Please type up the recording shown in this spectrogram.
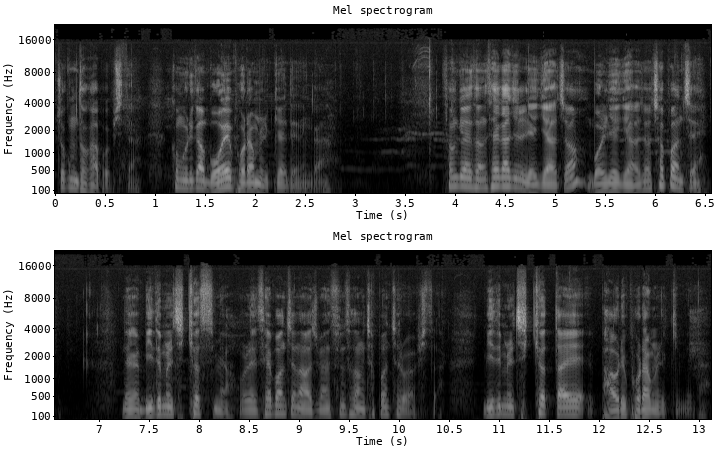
조금 더 가봅시다. 그럼 우리가 뭐에 보람을 느껴야 되는가? 성경에서는 세 가지를 얘기하죠. 뭘 얘기하죠? 첫 번째, 내가 믿음을 지켰으며 원래 세 번째 나오지만 순서상 첫 번째로 갑시다. 믿음을 지켰다에 바울이 보람을 느낍니다.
